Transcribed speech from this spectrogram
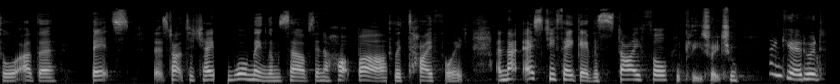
Or other bits that start to change, warming themselves in a hot bath with typhoid. And that estouffee gave us stifle. Please, Rachel. thank you, Edward.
